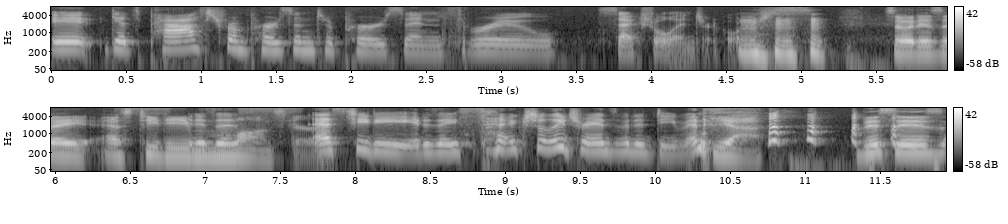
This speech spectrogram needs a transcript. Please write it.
it gets passed from person to person through sexual intercourse. So it is a STD it is a monster. STD. It is a sexually transmitted demon. yeah. This is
